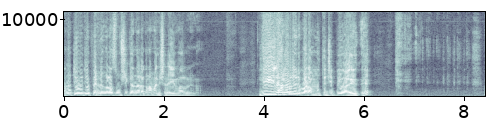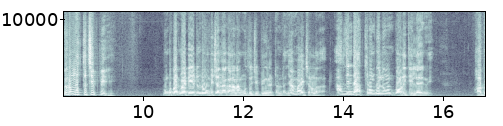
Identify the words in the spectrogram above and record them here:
എന്നിട്ട് ചോദിച്ചു പെണ്ണുങ്ങളെ സൂക്ഷിക്കാൻ നടക്കുന്ന മനുഷ്യരായി മാറണാണ് ലീല എന്ന് പറഞ്ഞൊരു പടം മുത്തുച്ചിപ്പി വായി? വെറും മുത്തുച്ചിപ്പി. മുമ്പ് പത്മ തിയേറ്ററിന്റെ മുമ്പിൽ ചെന്നാൽ കാണാം മുത്തുച്ചിപ്പി ഇങ്ങനെ ഇട്ടുണ്ട്. ഞാൻ വായിച്ചിട്ടുള്ളതാണ് അതിന്റെ അത്രയും പോലും ക്വാളിറ്റി ഇല്ല തന്നെ അത്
